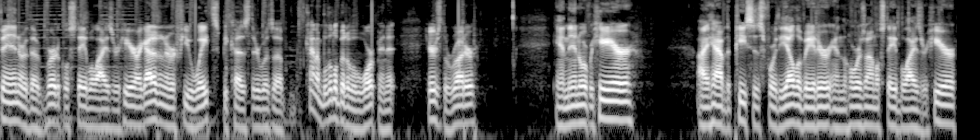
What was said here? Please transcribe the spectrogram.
fin or the vertical stabilizer here. I got it under a few weights because there was a kind of a little bit of a warp in it. Here's the rudder and then over here, I have the pieces for the elevator and the horizontal stabilizer here.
